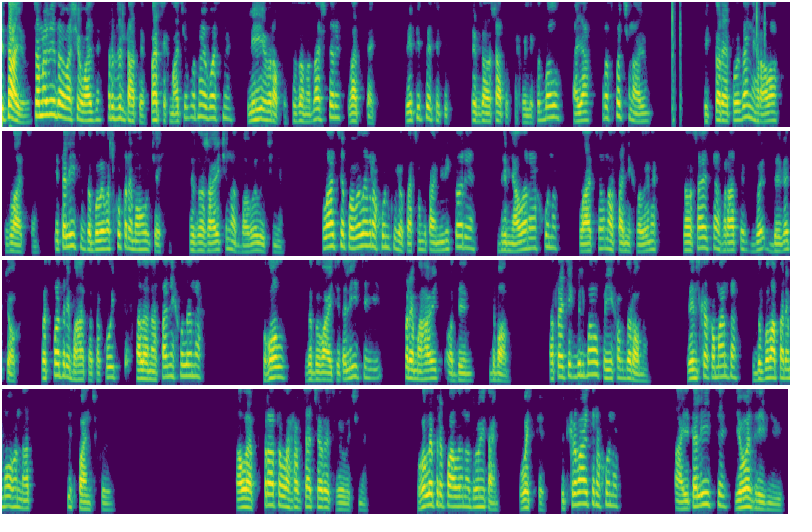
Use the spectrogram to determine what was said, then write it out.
Вітаю! В цьому відео вашій увазі результати перших матчів 1-8 Ліги Європи сезону 24-25. Ви підписуйтесь, щоб залишатись на хвилі футболу, а я розпочинаю. Вікторія Плезень грала з Лаціо. Італійці здобули важку перемогу в Чехії, незважаючи на два вилучення. Лаціо повели в рахунку вже в першому таймі Вікторія, зрівняла рахунок. Лаціо на останніх хвилинах залишається грати в дев'ятьох. Господарі багато атакують, але на останніх хвилинах гол забивають італійці перемагають 1-2. Атлетік Більбао поїхав до Роми. Римська команда здобула перемогу над іспанською, але втратила гравця через вилучення. Голи припали на другий тайм. Гості відкривають рахунок, а італійці його зрівнюють.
